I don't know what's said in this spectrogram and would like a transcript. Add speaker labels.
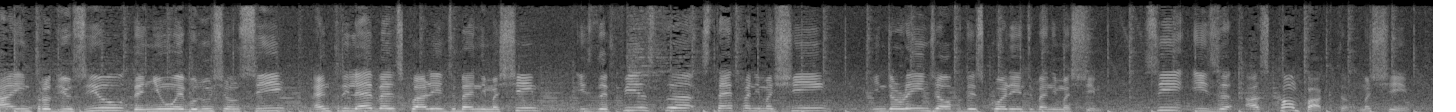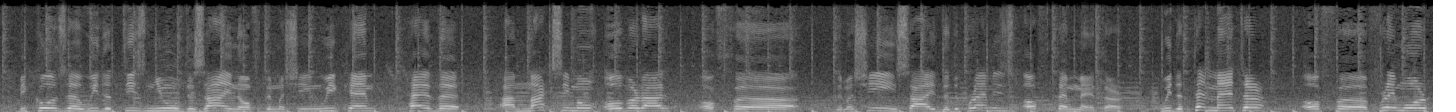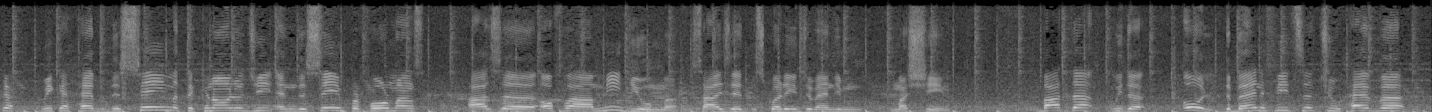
Speaker 1: I introduce you the new Evolution C entry-level squaring edgebanding machine. It's the first uh, Stefani machine in the range of the squaring edgebanding machine. C is a compact machine because uh, with this new design of the machine we can have uh, a maximum overall of uh, the machine inside the premises of 10 meter. With the 10 meter of uh, framework we can have the same technology and the same performance as uh, of a medium sized squaring edgebanding machine. But uh, with all the benefits to have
